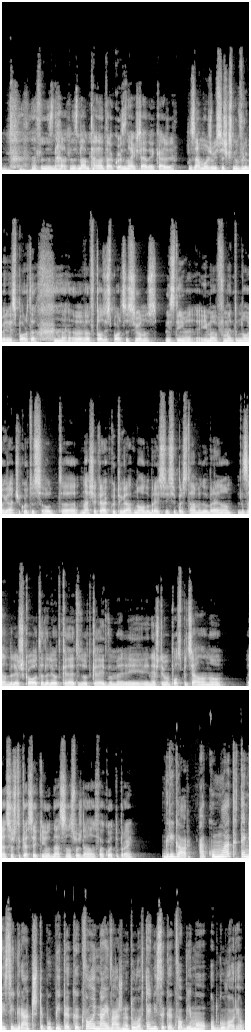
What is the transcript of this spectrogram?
не знам, не знам тайната, ако я знаех, ще да я кажа. Не знам, може би всички сме влюбени в спорта, в, в този спорт със сигурност. Наистина има, има в момента много играчи, които са от а, нашия край, които играят много добре и си се представяме добре, но не знам дали е школата, дали е откъде, откъде идваме или, или нещо има по-специално, но а, също така всеки от нас се наслаждава на това, което прави. Григор, ако млад тенис играч те попита какво е най-важното в тениса, какво би му отговорил?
